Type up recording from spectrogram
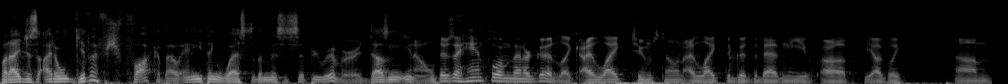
but I just I don't give a fuck about anything west of the Mississippi River. It doesn't, you know. there's a handful of them that are good. Like I like Tombstone. I like the good, the bad, and the uh, the ugly. Um,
